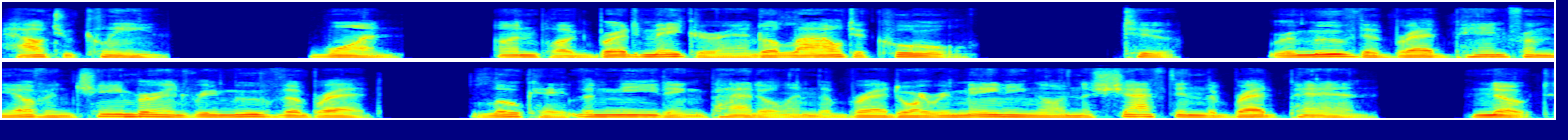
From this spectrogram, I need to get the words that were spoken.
How to clean 1. Unplug bread maker and allow to cool. 2. Remove the bread pan from the oven chamber and remove the bread. Locate the kneading paddle in the bread or remaining on the shaft in the bread pan. Note,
